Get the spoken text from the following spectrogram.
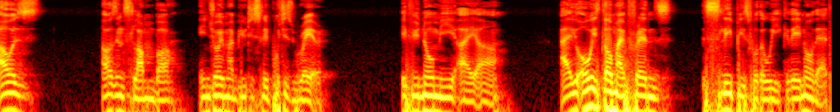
I was, I was in slumber, enjoying my beauty sleep, which is rare if you know me, I uh, I always tell my friends sleep is for the weak. They know that.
